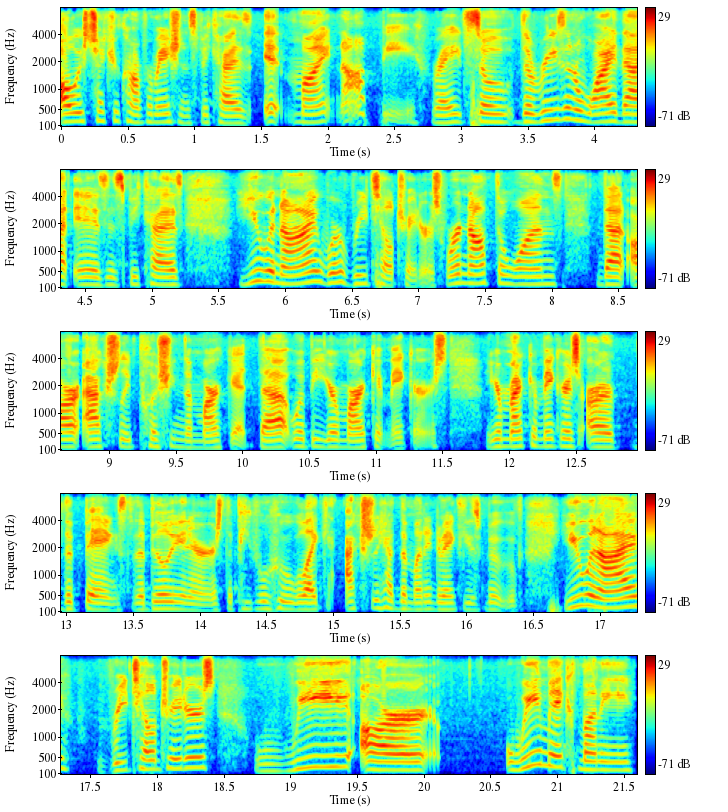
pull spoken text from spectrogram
always check your confirmations because it might not be, right? So the reason why that is, is because you and I, we're retail traders. We're not the ones that are actually pushing the market. That would be your market makers. Your market makers are the banks, the billionaires, the people who like actually have the money to make these move. You and I, retail traders, we are, we make money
